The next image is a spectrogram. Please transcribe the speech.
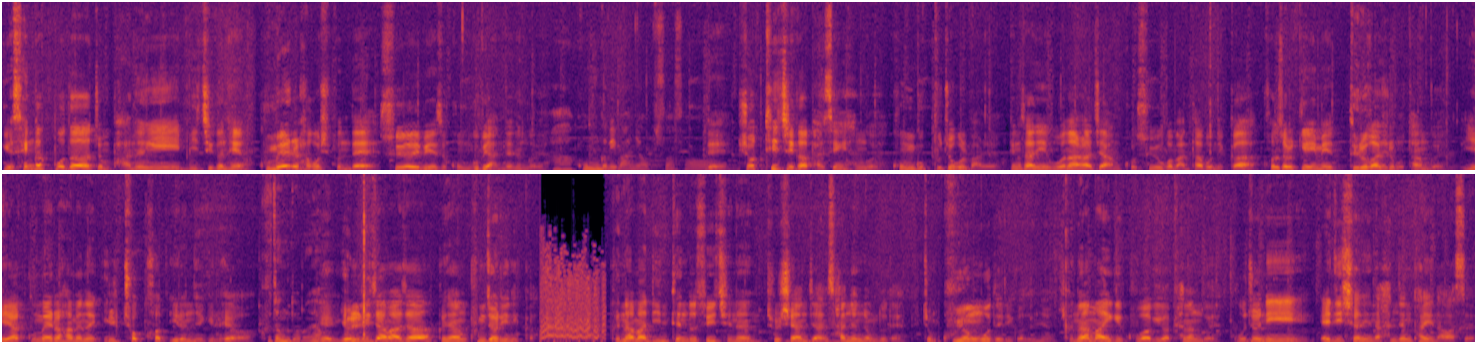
이게 생각보다 좀 반응이 미지근해요. 구매를 하고 싶은데 수요에 비해서 공급이 안 되는 거예요. 아 공급이 많이 없어서 네, 쇼티지가 발생한 거예요. 공급 부족을 말해요. 생산이 원활하지 않고 수요가 많다 보니까 콘솔 게임에 들어가지를 못하는 거예요. 예약 구매를 하면은 1초 컷 이런 얘기를 해요. 그 정도로요? 예, 열리자마자 그냥 품절이니까. 그나마 닌텐도 스위치는 출시한 지 한 4년 정도 된 좀 구형 모델이거든요. 그나마 이게 구하기가 편한 거예요. 꾸준히 에디션이나 한정판이 나왔어요.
